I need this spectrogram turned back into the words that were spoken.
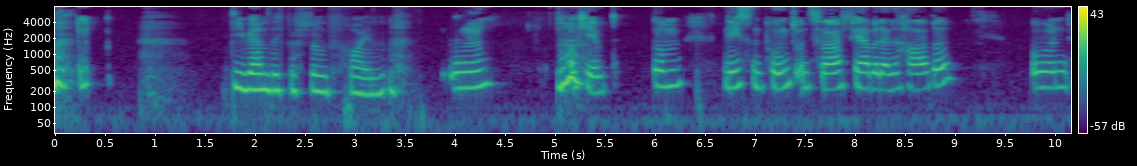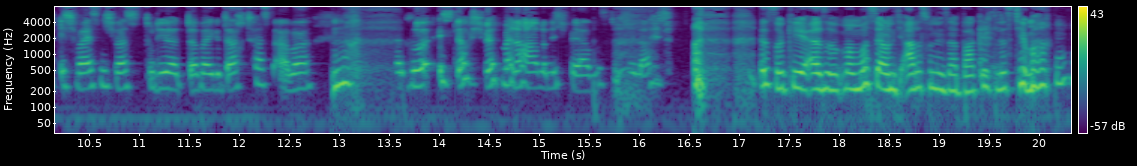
Die werden sich bestimmt freuen. Mhm. Okay, zum nächsten Punkt und zwar färbe deine Haare. Und ich weiß nicht, was du dir dabei gedacht hast, aber also ich glaube, ich werde meine Haare nicht färben. Es tut mir leid. Ist okay. Also man muss ja auch nicht alles von dieser Bucketlist hier machen.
